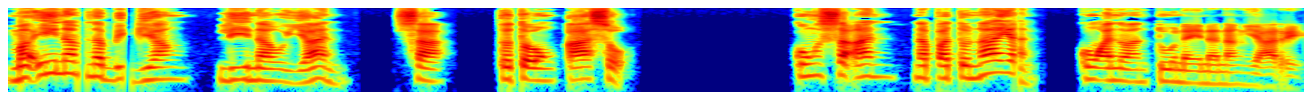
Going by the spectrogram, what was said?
Mainam na bigyang linaw yan sa totoong kaso kung saan napatunayan kung ano ang tunay na nangyari.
